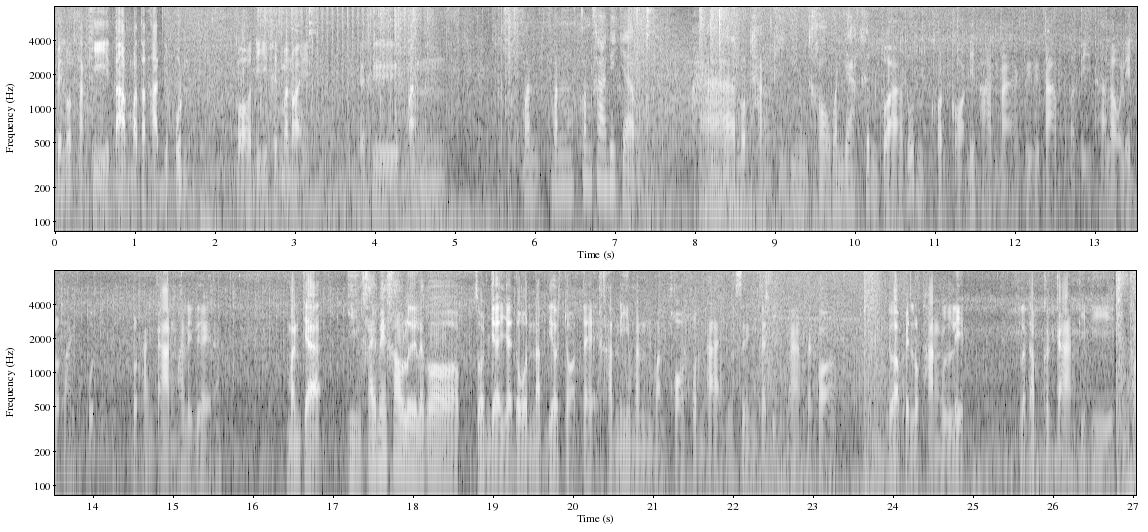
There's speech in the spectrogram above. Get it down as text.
เป็นรถถังที่ตามมาตรฐานญี่ปุ่น ก็ดีขึ้นมาหน่อย ก็คือมันมันมันค่อนข้างที่จะหารถถังที่ยิงเข้ามันยากขึ้นกว่ารุ่นก่อนๆที่ผ่านมาคือตามปกติถ้าเราเล่นรถถังญี่ปุ่นรถถังกลางมาเรื่อยๆนะมันจะยิงใครไม่เข้าเลยแล้วก็ส่วนใหญ่จะโดนนัดเดียวจอดแต่คันนี้มันมันพอทนได้อยู่ซึ่งจะดีมากแล้วก็ถือว่าเป็นรถถังเลนระดับกลางๆที่ดีก็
